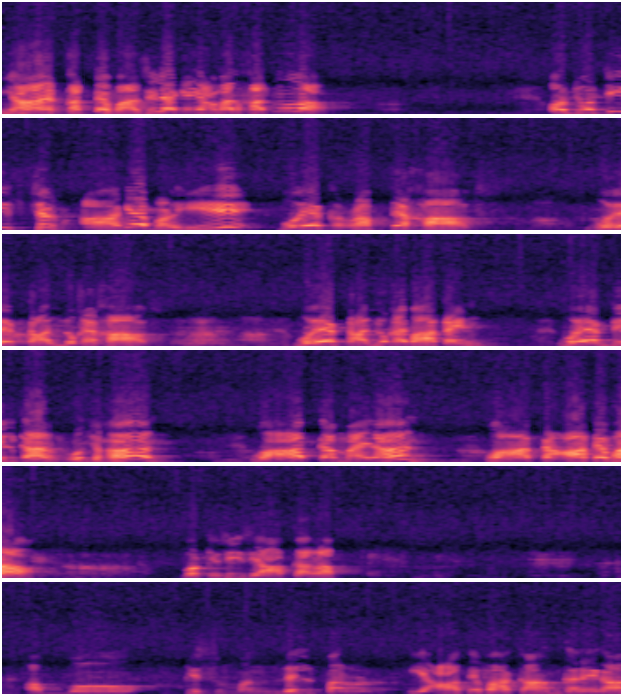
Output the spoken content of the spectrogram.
यहाँ कत्ते फासिले के अमल खत्म हुआ। और जो चीज़ सिर्फ़ आगे बढ़ी, वो एक रब्त खास, वो एक ताल्लुक खास, वो एक ताल्लुक बातिन, वो एक दिल का रुझान, वो आपका मैदान, वो आपका आतिफा, वो किसी से आपका रब्त अब वो किस मंजिल पर ये आतिफा काम करेगा?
